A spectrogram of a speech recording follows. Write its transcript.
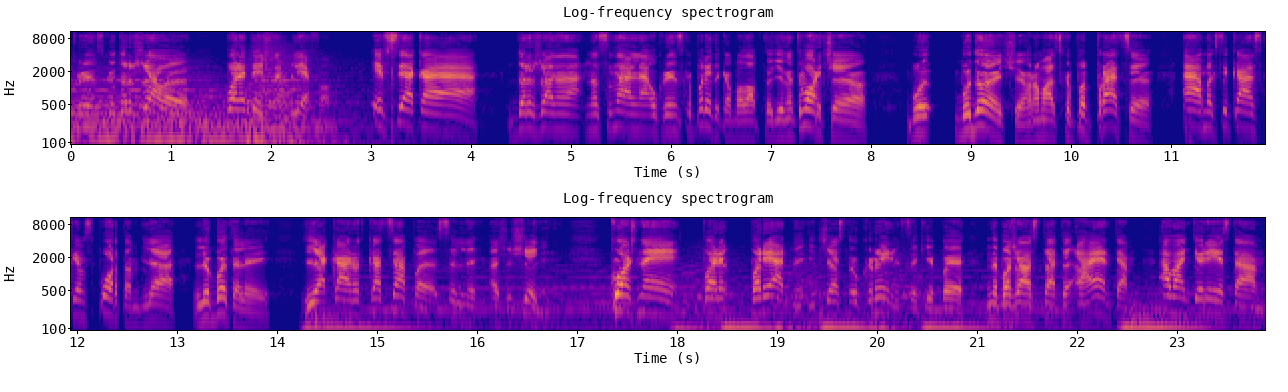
української держави політичним блефом. І всяка державна національна українська політика була б тоді не творчою, бу- будуючою громадською п- працею, а мексиканським спортом для любителей, як кажуть кацапи сильних ощущень. Кожний пор- порядний і чесний українець, який би не бажав стати агентом, авантюристом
